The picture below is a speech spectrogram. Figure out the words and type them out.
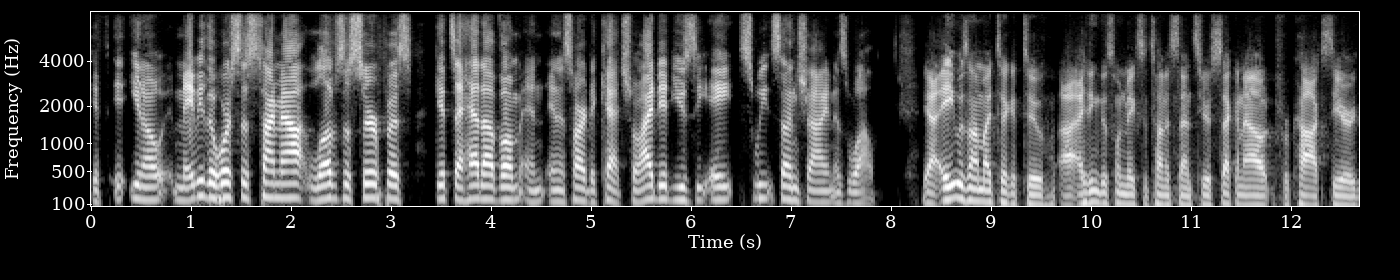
If it, you know, maybe the horse this time out loves the surface, gets ahead of them, and, and it's hard to catch. So I did use the eight Sweet Sunshine as well. Yeah, eight was on my ticket too. Uh, I think this one makes a ton of sense here. Second out for Cox here.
